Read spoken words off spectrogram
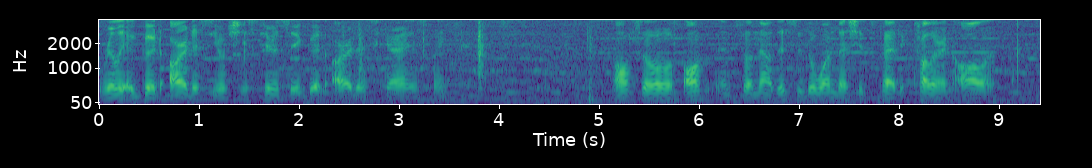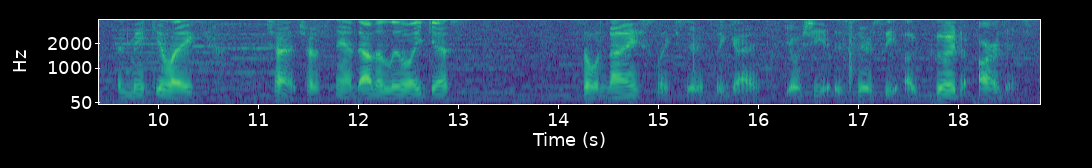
Really a good artist. Yoshi is seriously a good artist, guys. Like also also and so now this is the one that she decided to color and all and make it like try try to stand out a little I guess. so nice, like seriously guys. Yoshi is seriously a good artist.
